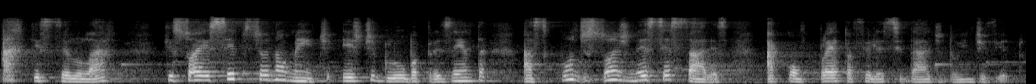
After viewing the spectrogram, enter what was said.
arquicelular que só excepcionalmente este globo apresenta as condições necessárias à completa felicidade do indivíduo.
